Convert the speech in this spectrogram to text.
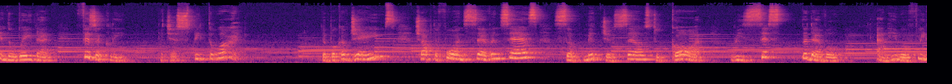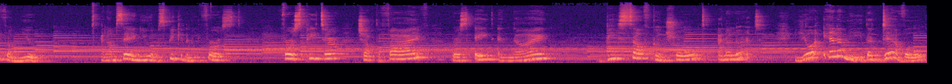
in the way that physically, but just speak the word. The book of James, chapter 4 and 7 says, Submit yourselves to God, resist the devil, and he will flee from you. And I'm saying you, I'm speaking to me first. First Peter chapter 5, verse 8 and 9. Be self-controlled and alert. Your enemy, the devil,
